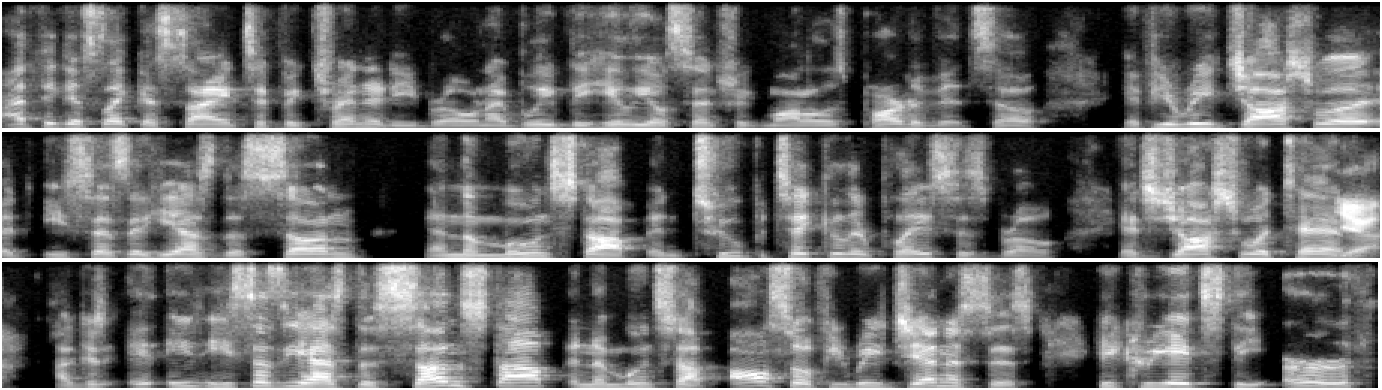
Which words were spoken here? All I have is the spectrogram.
I think it's like a scientific trinity, bro, and I believe the heliocentric model is part of it. So, if you read Joshua, it- he says that he has the sun and the moon stop in two particular places, bro. It's Joshua 10. Yeah. I guess it, it- he says he has the sun stop and the moon stop. Also, if you read Genesis, he creates the earth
